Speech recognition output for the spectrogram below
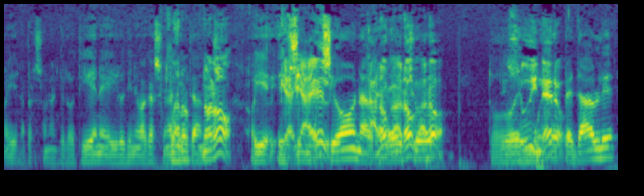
oye, la persona que lo tiene y lo tiene vacacional. Claro. No, no, Oye, que es inversión, Claro, claro, hecho, claro. Todo Es es, su muy dinero. respetable.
